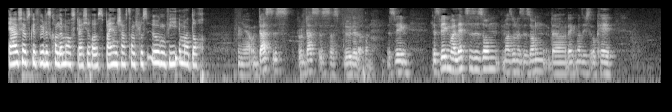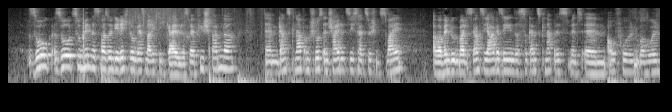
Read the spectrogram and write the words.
ja ich habe das Gefühl, es kommt immer aufs Gleiche raus. Bayern schafft es am Schluss irgendwie immer doch. Ja, und das ist, und das ist das Blöde daran. Deswegen, deswegen war letzte Saison mal so eine Saison, da denkt man sich, okay, so, so zumindest mal so in die Richtung, das ist mal richtig geil. Das wäre viel spannender. Ähm, ganz knapp am Schluss entscheidet sich halt zwischen zwei. Aber wenn du über das ganze Jahr gesehen, dass es so ganz knapp ist mit ähm, Aufholen, Überholen,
